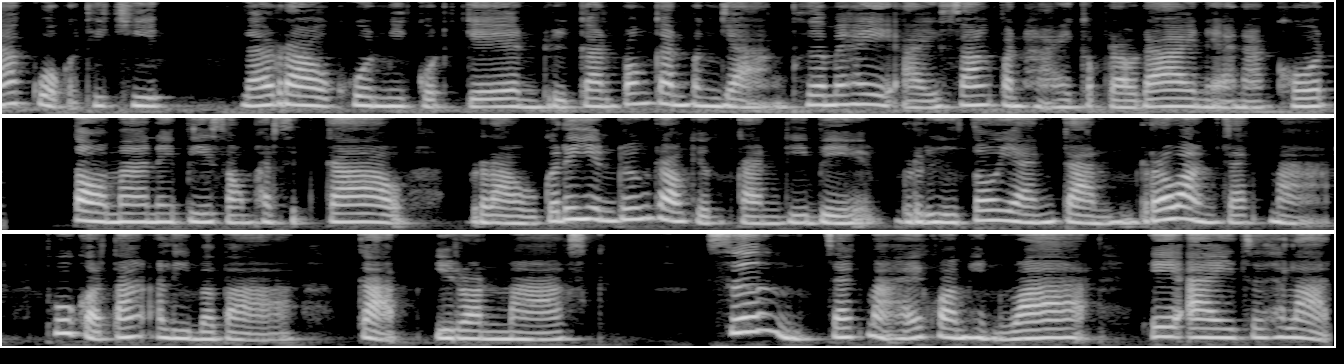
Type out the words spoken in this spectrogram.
น่ากลัวกว่าที่คิด และเราควรมีกฎเกณฑ์ หรือการป้องกันบางอย่าง เพื่อไม่ให้ AI สร้างปัญหาให้กับเราได้ในอนาคต ต่อมาในปี 2019 เราก็ได้ยินเรื่องราวเกี่ยวกับการดีเบต หรือโต้แย้งกันระหว่างแจ็คหมา ผู้ก่อตั้งอาลีบาบา กับอีรอนมาร์กซึ่งแจ็คหมาให้ความเห็นว่า AI จะฉลาด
